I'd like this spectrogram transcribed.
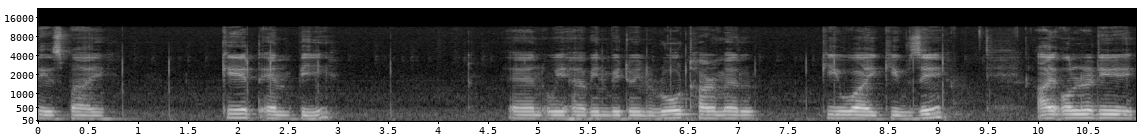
this by kth np and we have in between rho thermal qi qj i already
